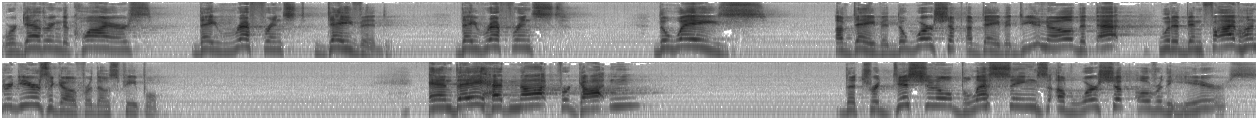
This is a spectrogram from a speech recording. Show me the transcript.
were gathering the choirs, they referenced David. They referenced the ways of David, the worship of David. Do you know that that would have been 500 years ago for those people? And they had not forgotten the traditional blessings of worship over the years.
